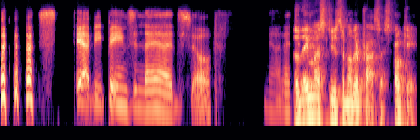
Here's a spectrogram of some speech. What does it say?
stabby pains in the head. So yeah, so they must do some other process. Okay,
